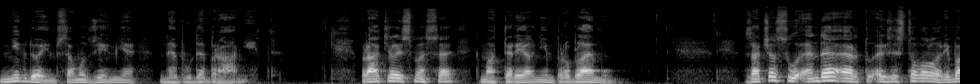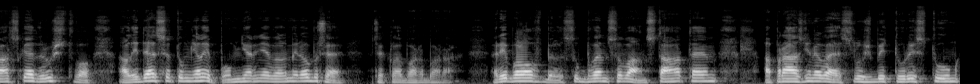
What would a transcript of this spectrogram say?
nikdo jim samozřejmě nebude bránit. Vrátili jsme se k materiálním problémům. Za časů NDR tu existovalo rybářské družstvo a lidé se tu měli poměrně velmi dobře, řekla Barbara. Rybolov byl subvencován státem a prázdninové služby turistům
